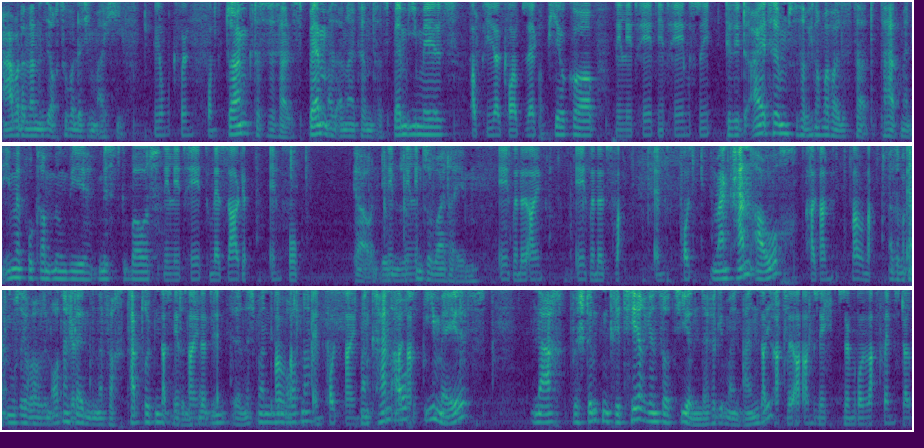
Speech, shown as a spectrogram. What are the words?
Aber dann landen sie auch zuverlässig im Archiv. Jung 5 von Junk, das ist halt Spam, also anerkannt als Spam-E-Mails. Papierkorb 6, Papierkorb, Delete die Themes, Sie, Delete Items, das habe ich nochmal, weil das da, da hat mein E-Mail-Programm irgendwie Mist gebaut. Delete Message, Info, Ja, und, eben so, und so weiter eben. Ebene 1, Ebene 2, Endpost, Man kann auch, Baumann, also man kann, muss sich auf den Ordner stellen und dann einfach Tab drücken und dann ist, man, dann ist man in dem Ordner. Man kann auch E-Mails nach bestimmten Kriterien sortieren. Dafür gibt man Ansicht, Ansicht, Symbol,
